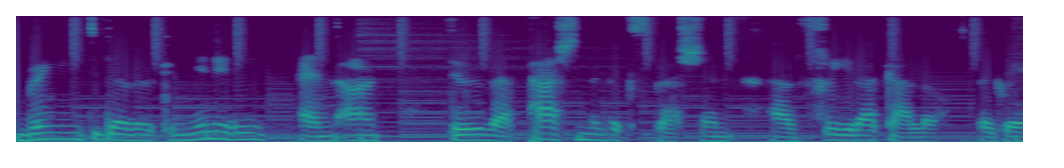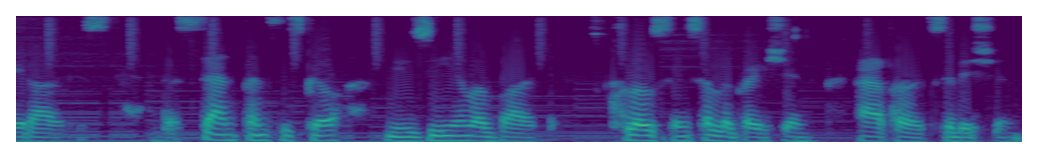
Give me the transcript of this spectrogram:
bringing together community and art through the passionate expression of Frida Kahlo, the great artist. The San Francisco Museum of Art closing celebration of her exhibition.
